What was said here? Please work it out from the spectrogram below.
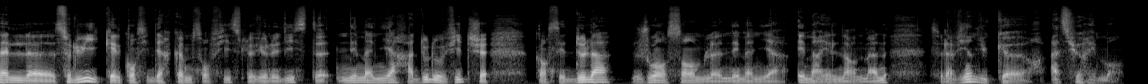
euh, celui qu'elle considère comme son fils, le violoniste Nemanja Radulovic. Quand ces deux-là jouent ensemble, Nemanja et Marielle Nordman, cela vient du cœur, assurément.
